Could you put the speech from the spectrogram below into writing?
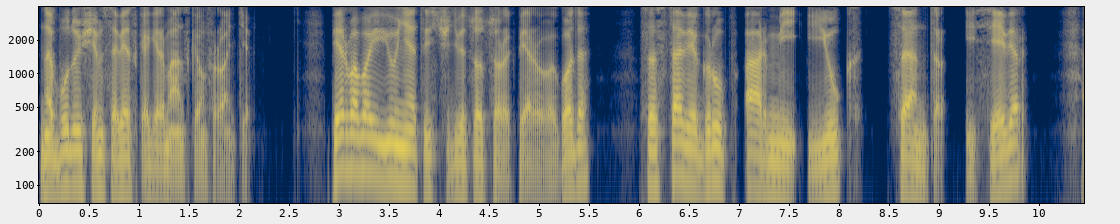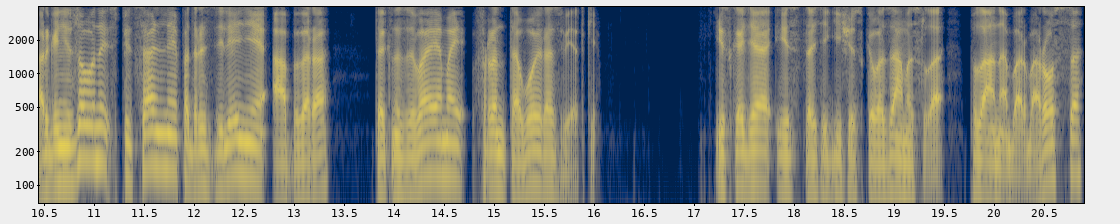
на будущем Советско-Германском фронте. 1 июня 1941 года в составе групп армий Юг, Центр и Север организованы специальные подразделения Абвера, так называемой фронтовой разведки. Исходя из стратегического замысла плана Барбаросса,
